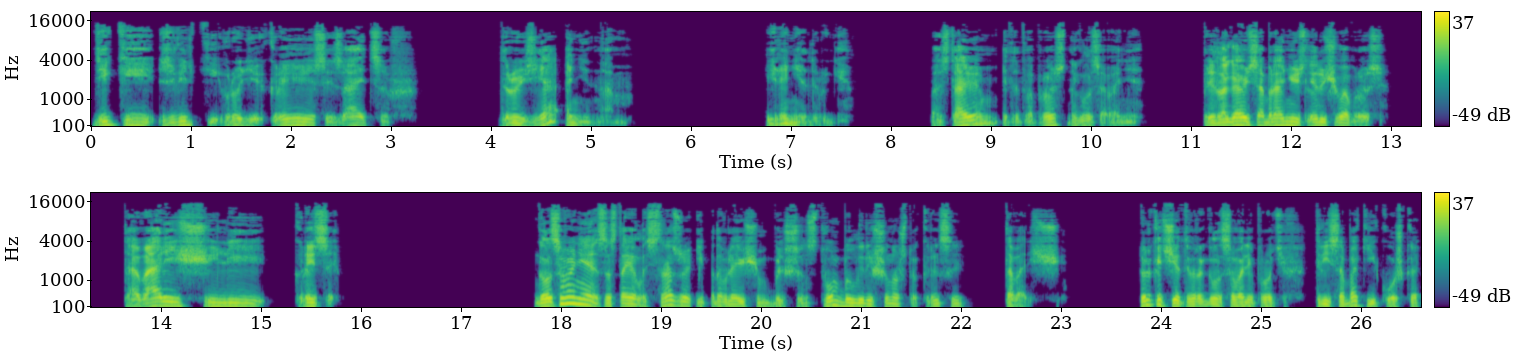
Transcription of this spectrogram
Дикие зверьки, вроде крыс и зайцев. Друзья они нам? Или недруги? Поставим этот вопрос на голосование. Предлагаю собранию следующий вопрос. Товарищи ли крысы? Голосование состоялось сразу, и подавляющим большинством было решено, что крысы — товарищи. Только четверо голосовали против, три собаки и кошка,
